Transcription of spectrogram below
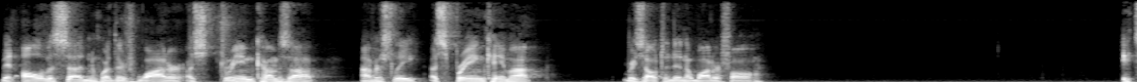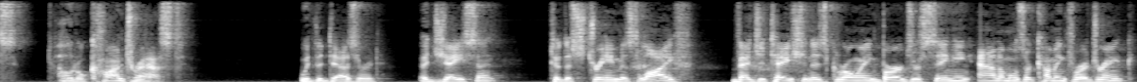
But all of a sudden, where there's water, a stream comes up. Obviously, a spring came up, resulted in a waterfall. It's total contrast with the desert. Adjacent to the stream is life. Vegetation is growing, birds are singing, animals are coming for a drink.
